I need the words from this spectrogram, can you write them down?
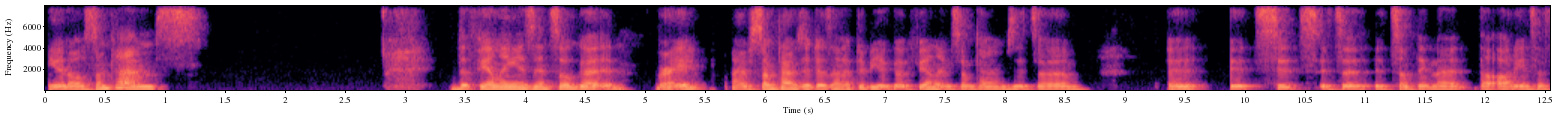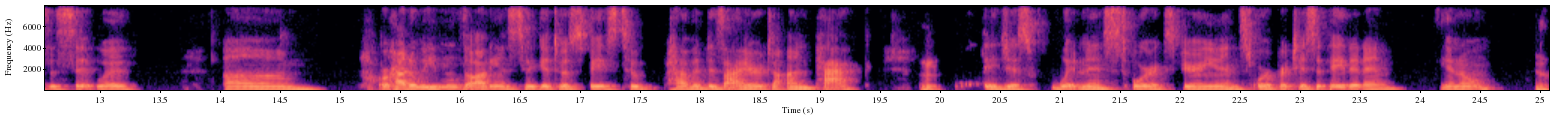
you know, sometimes the feeling isn't so good, right? Uh, sometimes it doesn't have to be a good feeling. Sometimes it's um it it sits it's a it's something that the audience has to sit with. Um or how do we move the audience to get to a space to have a desire to unpack mm. they just witnessed or experienced or participated in, you know? Yeah.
